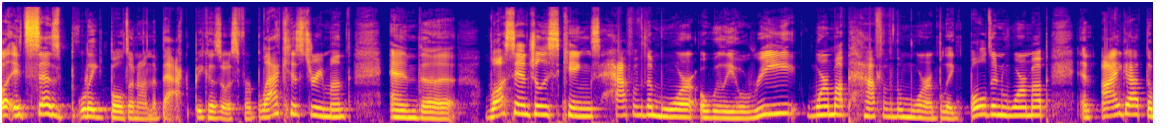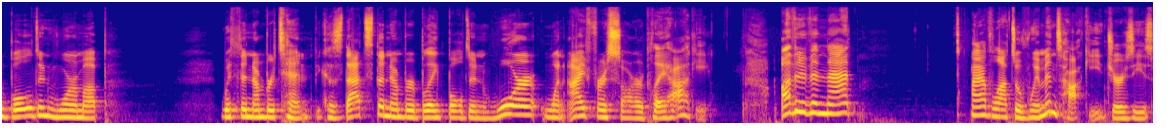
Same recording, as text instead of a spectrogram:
Well, it says Blake Bolden on the back because it was for Black History Month, and the Los Angeles Kings, half of them wore a Willie O'Ree warm up, half of them wore a Blake Bolden warm up, and I got the Bolden warm up with the number 10 because that's the number Blake Bolden wore when I first saw her play hockey. Other than that, I have lots of women's hockey jerseys,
